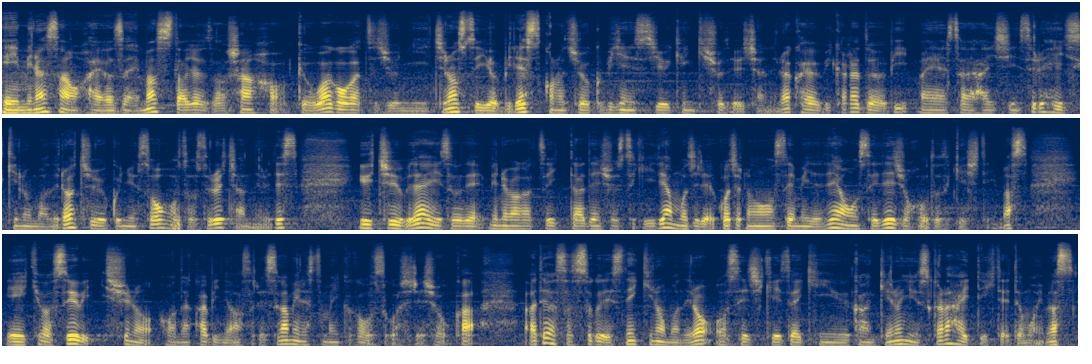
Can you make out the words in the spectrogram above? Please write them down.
えー、皆さんおはようございます。大家早上好。今日は5月12日の水曜日です。この中国ビジネス自由研究所というチャンネルは火曜日から土曜日、毎朝配信する平日機能までの中国ニュースを放送するチャンネルです。YouTube では映像で、メルマガ Twitter、電子書籍では文字で、こちらの音声メディアでは音声で情報をお届けしています。えー、今日は水曜日、週の中日の朝ですが、皆様いかがお過ごしでしょうか。あでは早速ですね、昨日までの政治経済金融関係のニュースから入っていきたいと思います。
